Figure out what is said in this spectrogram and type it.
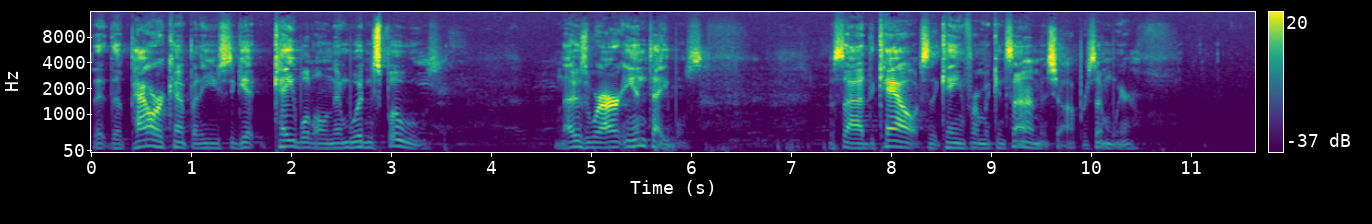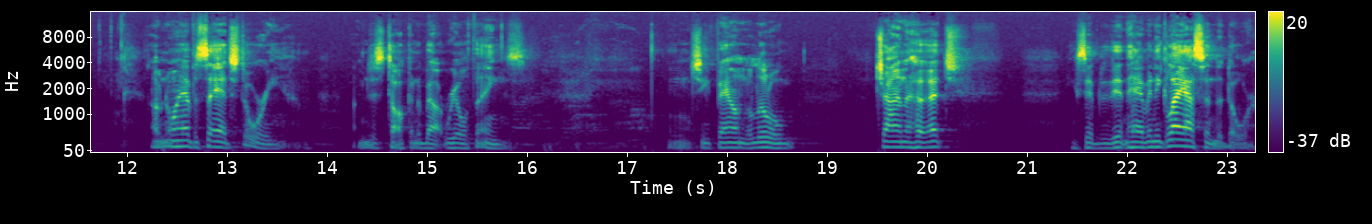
that the power company used to get cable on them wooden spools. And those were our end tables beside the couch that came from a consignment shop or somewhere. I don't have a sad story. I'm just talking about real things. And she found a little china hutch, except it didn't have any glass in the door.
